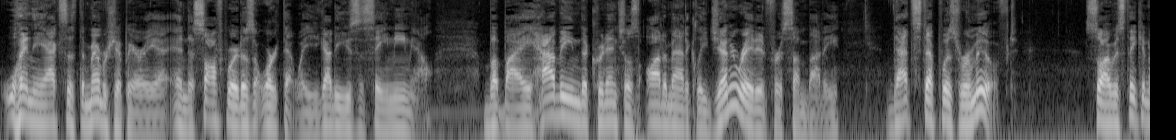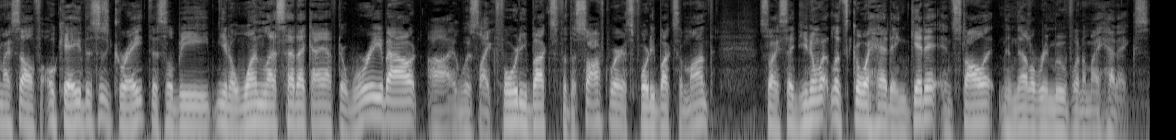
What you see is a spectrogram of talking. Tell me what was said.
when they access the membership area. And the software doesn't work that way. You got to use the same email. But by having the credentials automatically generated for somebody, that step was removed. So I was thinking to myself, okay, this is great. This will be, you know, one less headache I have to worry about. Uh, it was like 40 bucks for the software. It's 40 bucks a month. So I said, you know what? Let's go ahead and get it, install it, and that'll remove one of my headaches.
